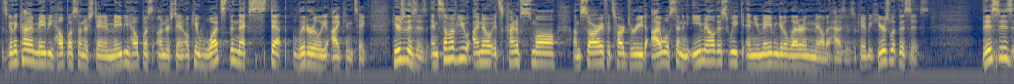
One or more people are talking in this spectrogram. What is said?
that's going to kind of maybe help us understand and maybe help us understand, okay, what's the next step literally I can take? Here's what this is. And some of you, I know it's kind of small. I'm sorry if it's hard to read. I will send an email this week, and you may even get a letter in the mail that has this, okay? But here's what this is. This is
